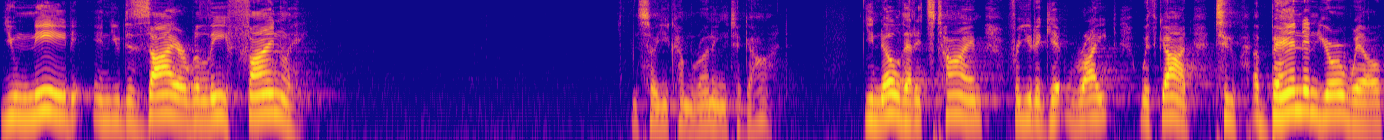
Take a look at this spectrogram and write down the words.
You need and you desire relief finally. And so you come running to God. You know that it's time for you to get right with God, to abandon your will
